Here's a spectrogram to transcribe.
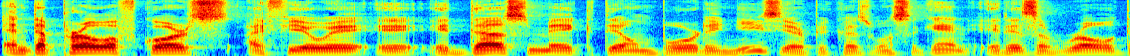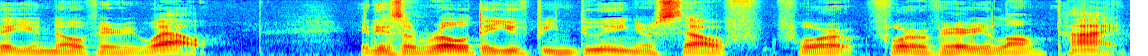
And the pro, of course, I feel it, it, it does make the onboarding easier because, once again, it is a role that you know very well. It is a role that you've been doing yourself for, for a very long time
